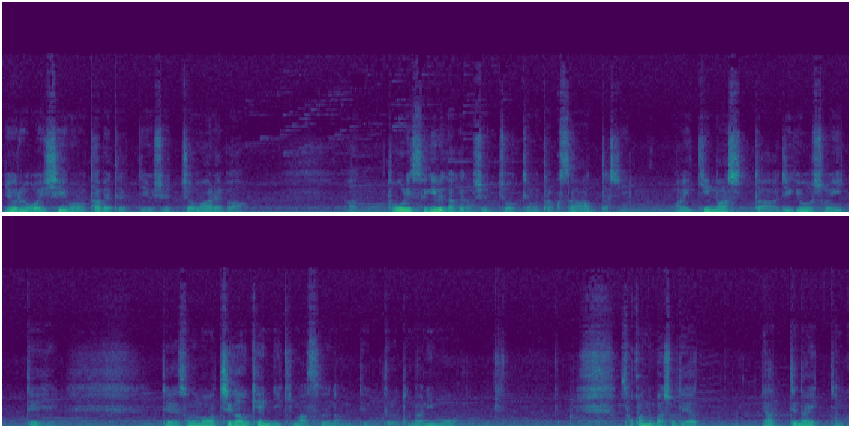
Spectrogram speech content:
夜美味しいもの食べてっていう出張もあればあの通り過ぎるだけの出張っていうのもたくさんあったし、まあ、行きました。事業所行ってでそのまま違う県に行きますなんて言ってると何もそこの場所でやっやってないっていうか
